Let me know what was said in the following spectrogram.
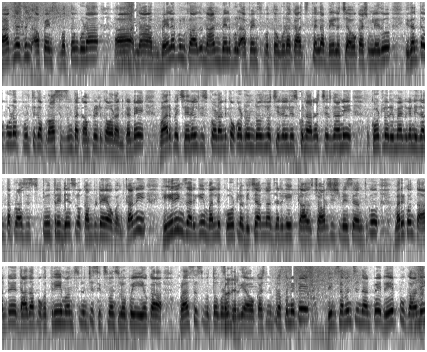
కాగ్నజల్ అఫెన్స్ మొత్తం కూడా నా బెయిలబుల్ కాదు నాన్ బెయిలబుల్ అఫెన్స్ మొత్తం కూడా ఖచ్చితంగా బెయిల్ వచ్చే అవకాశం లేదు. ఇదంతా కూడా పూర్తిగా ప్రాసెస్ అంతా కంప్లీట్ కావడానికి. అంటే వారిపై చర్యలు తీసుకోవడానికి ఒకటి రెండు రోజుల్లో చర్యలు తీసుకుని అరెస్ట్ చేసి కానీ కోర్టులో రిమాండ్ కానీ ఇదంతా ప్రాసెస్ టూ త్రీ డేస్లో కంప్లీట్ అయ్యే అవకాశం. కానీ హీరింగ్ జరిగి మళ్ళీ కోర్టులో విచారణ జరిగి షీట్ వేసేందుకు మరికొంత అంటే దాదాపు ఒక త్రీ మంత్స్ నుంచి సిక్స్ మంత్స్ లోపు ఈ యొక్క ప్రాసెస్ మొత్తం కూడా జరిగే అవకాశం ఉంది. ప్రస్తుతం అయితే దీనికి సంబంధించిన దానిపై రేపు కానీ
